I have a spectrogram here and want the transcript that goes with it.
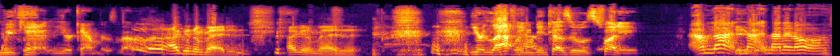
we can't. Your camera's not. Uh, I can imagine. I can imagine it. You're laughing because it was funny. I'm not, not, not at all.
